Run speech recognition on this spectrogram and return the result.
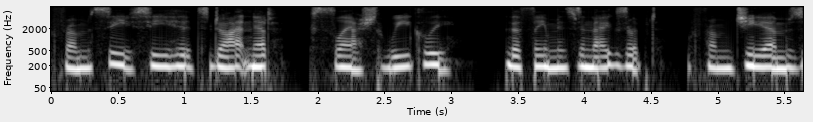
from cchits.net slash weekly. The theme is an excerpt from Gee Whiz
